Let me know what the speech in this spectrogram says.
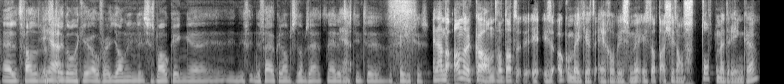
Eh, het verhaal dat Ja. ik nog een keer over Jan in de smoking eh, in, de, in de Fuik in Amsterdam-Zuid. Nee, dat Ja. is niet eh, dat is geen succes. En aan de andere kant, want dat is ook een beetje het egoïsme, is dat als je dan stopt met drinken,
